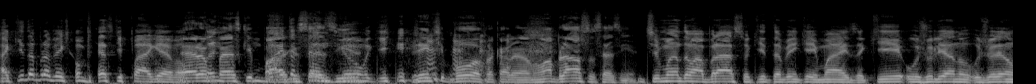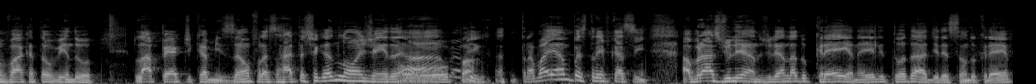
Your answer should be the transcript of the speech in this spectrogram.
Aqui dá para ver que é um pesca e pague. É, Era um pesca e pague, Cezinha. Aqui. Gente boa pra caramba. Um abraço, Cezinha. Te manda um abraço aqui também, quem mais aqui? O Juliano, o Juliano Vaca tá ouvindo lá perto de Camisão. Falou, essa rádio tá chegando longe ainda, né? Ah, Opa. Ah, trabalhamos pra esse trem ficar assim. Abraço, Juliano. Juliano lá do CREA, né? Ele toda a direção do CREA.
